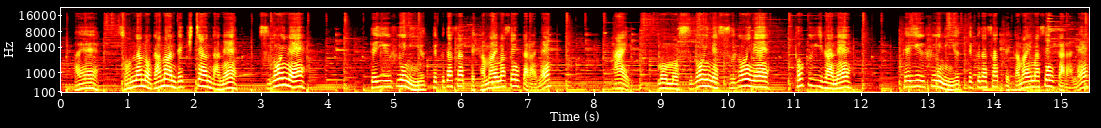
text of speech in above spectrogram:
「えー、そんなの我慢できちゃうんだね。すごいね」っていう風に言ってくださって構いませんからね。はい。もうもうすごいねすごいね。特技だね。っていう風に言ってくださって構いませんからね。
